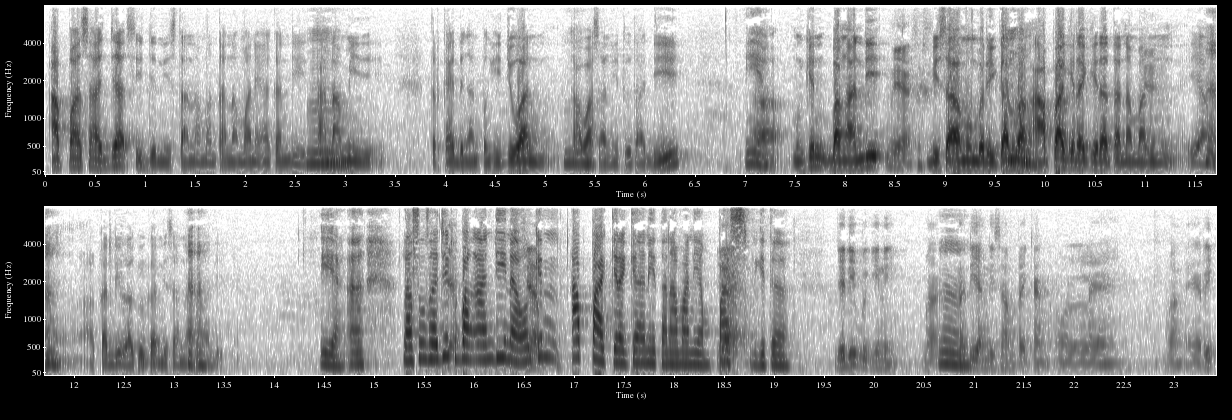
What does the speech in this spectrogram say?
apa saja sih jenis tanaman-tanaman yang akan ditanami terkait dengan penghijauan kawasan itu tadi? Iya. eh, mungkin Bang Andi Iya. bisa memberikan Bang apa kira-kira tanaman yang akan dilakukan di sana Bang Andi? Iya, ah, langsung saja ke Ya. Bang Andi. Nah, Siap. mungkin apa kira-kira nih tanaman yang pas Ya. begitu? Jadi begini, Mbak, Hmm. tadi yang disampaikan oleh Bang Erik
